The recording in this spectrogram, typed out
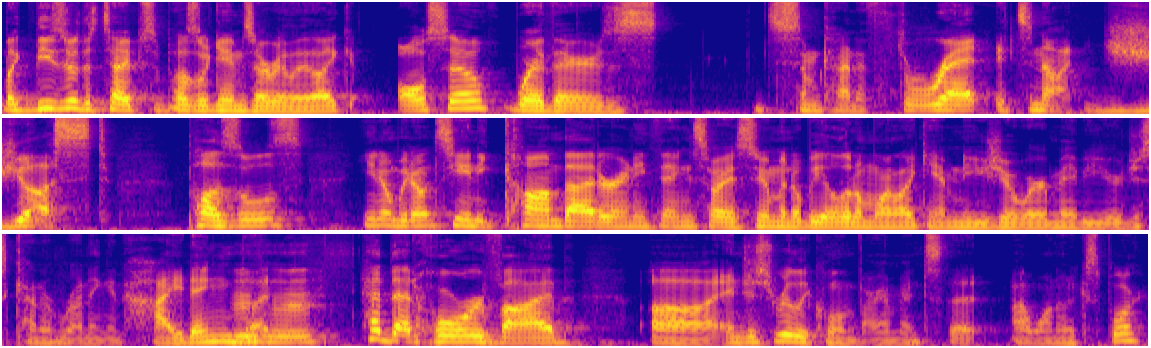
like these are the types of puzzle games I really like. Also, where there's some kind of threat. It's not just puzzles. You know, we don't see any combat or anything, so I assume it'll be a little more like Amnesia, where maybe you're just kind of running and hiding. But had that horror vibe uh, and just really cool environments that I want to explore.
